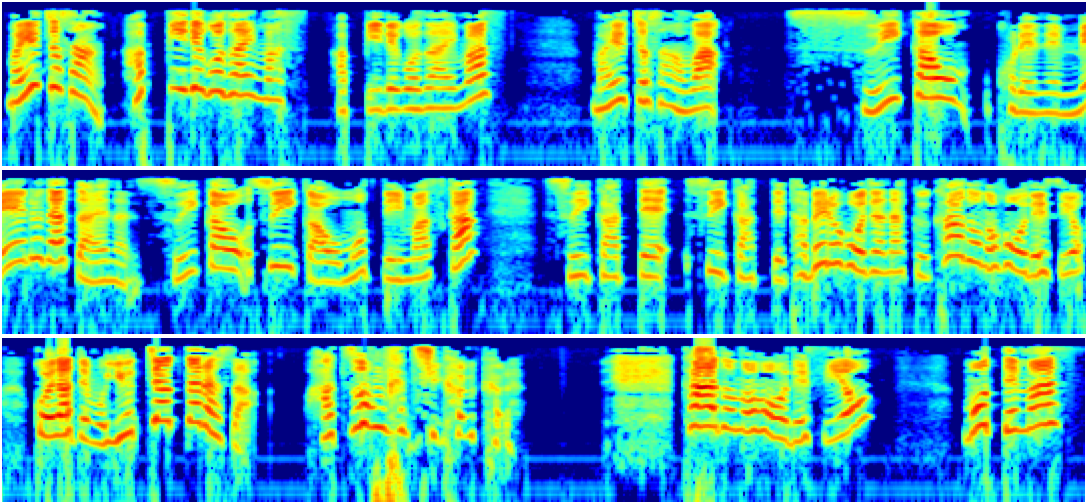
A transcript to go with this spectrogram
まゆちょさん、ハッピーでございます。ハッピーでございます。まゆちょさんは、スイカを、これね、メールだとあれなんです。スイカを、スイカを持っていますか？スイカって、スイカって食べる方じゃなくカードの方ですよ。これだってもう言っちゃったらさ、発音が違うから。カードの方ですよ。持ってます。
